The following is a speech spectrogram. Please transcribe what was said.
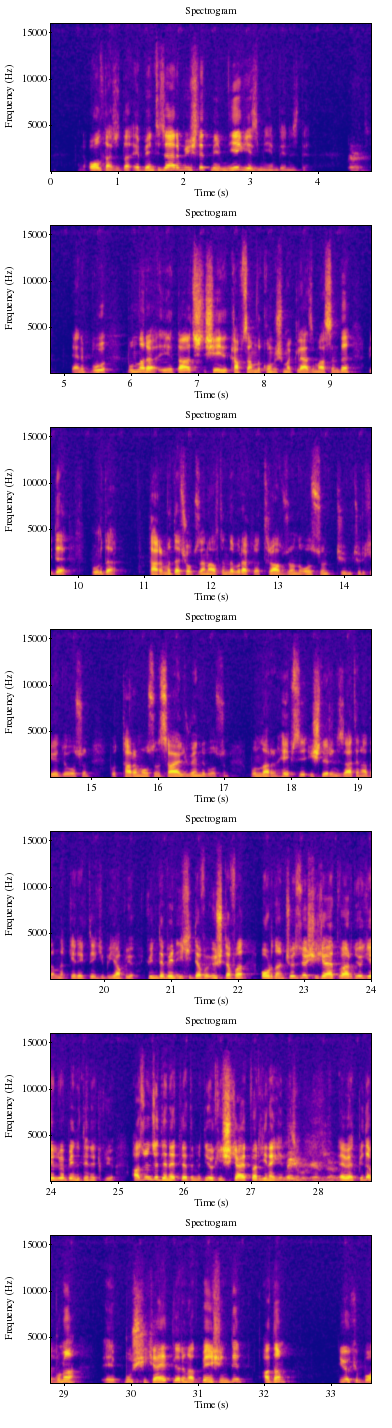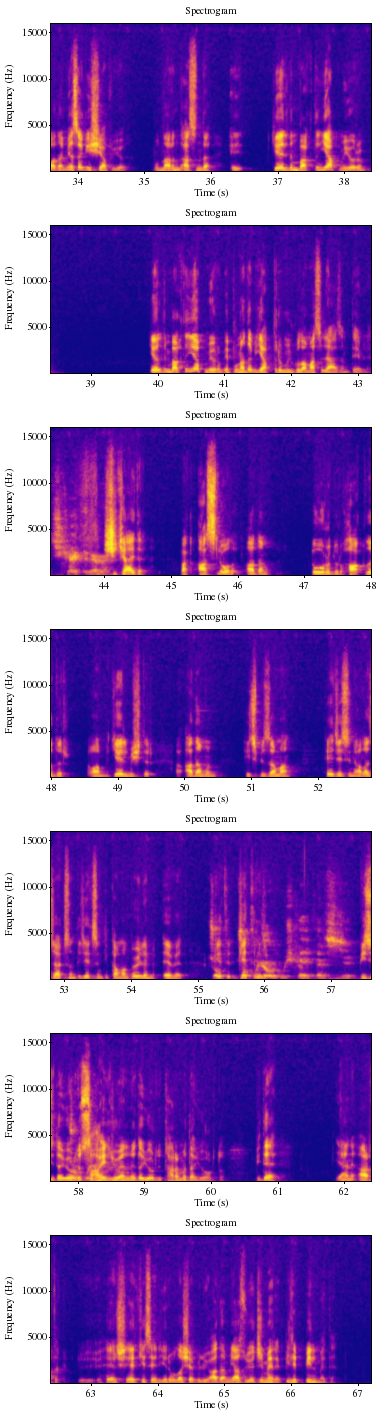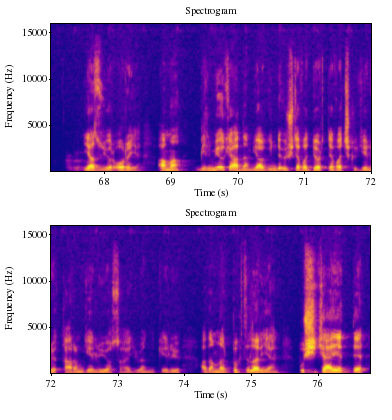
Yani oltacı da e ben ticari bir işletmeyim, niye gezmeyeyim denizde? Evet. Yani bu bunlara e, daha şey kapsamlı konuşmak lazım aslında. Bir de burada tarımı da çok zan altında bıraktılar. Trabzon olsun, tüm Türkiye'de olsun, bu tarım olsun, sahil güvenlik olsun. Bunların hepsi işlerini zaten adamlar gerektiği gibi yapıyor. Günde beni iki defa, üç defa oradan çözüyor, şikayet var diyor, geliyor beni denetliyor. Az önce denetledi mi diyor ki şikayet var yine gelecek. Mecbur geleceğim. Evet bir de buna e, bu şikayetlerin adı ben şimdi adam diyor ki bu adam yasak iş yapıyor. Bunların da aslında e, geldim baktın yapmıyorum. Geldim baktın yapmıyorum. E buna da bir yaptırım uygulaması lazım devlet. Şikayet edene. Şikayet et. Bak asli olan adam doğrudur, haklıdır. Tamam mı? Gelmiştir. Adamın hiçbir zaman TC'sini alacaksın. Diyeceksin ki tamam böyle mi? Evet. Çok, Getir, çok mu getireceğim. yordu bu şikayetler sizi? Bizi de yordu, Çok mu sahil yordu? güvenliği de yordu, tarımı da yordu. Bir de Yani artık e, her şey herkes her yere ulaşabiliyor. Adam yazıyor CİMER'e bilip bilmeden. Yazıyor oraya. Ama bilmiyor ki adam ya günde 3 defa 4 defa çıkıp geliyor. Tarım geliyor, sahil güvenlik geliyor. Adamlar bıktılar yani. Bu şikayette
